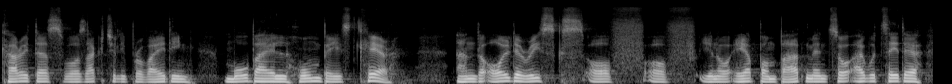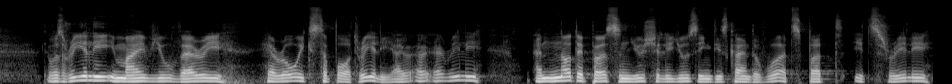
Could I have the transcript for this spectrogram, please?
Caritas was actually providing mobile home-based care under all the risks of, of you know, air bombardment. So I would say there, there was really, in my view, very heroic support, really. I, I, I really am not a person usually using these kind of words, but it's really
